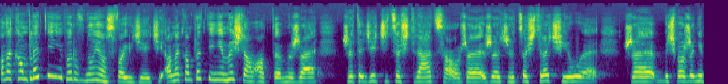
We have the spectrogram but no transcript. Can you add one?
one kompletnie nie porównują swoich dzieci, one kompletnie nie myślą o tym, że, że te dzieci coś tracą, że, że, że coś traciły, że być może nie,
